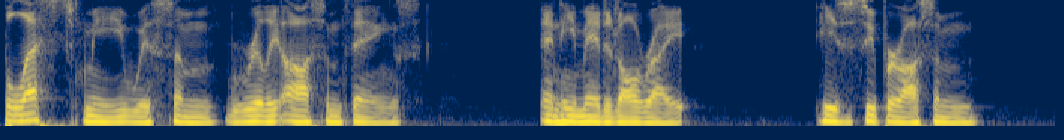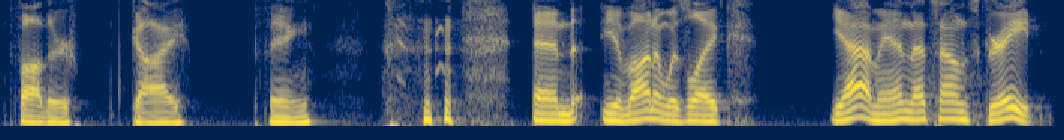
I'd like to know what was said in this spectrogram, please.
blessed me with some really awesome things, and he made it all right. He's a super awesome father guy thing. and Yavanna was like, Yeah, man, that sounds great.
